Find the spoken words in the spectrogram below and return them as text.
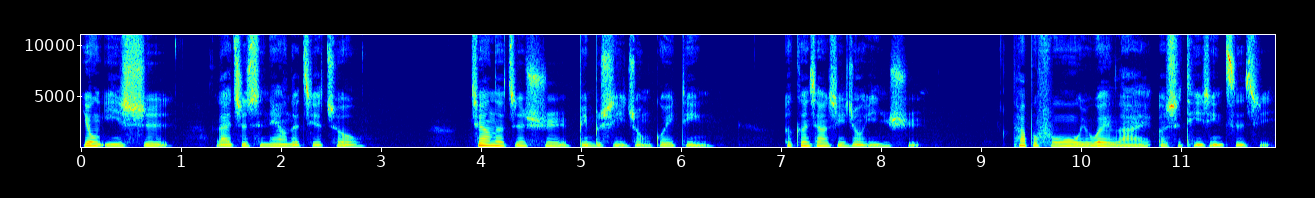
用仪式来支持那样的节奏。这样的秩序并不是一种规定，而更像是一种允许。它不服务于未来，而是提醒自己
